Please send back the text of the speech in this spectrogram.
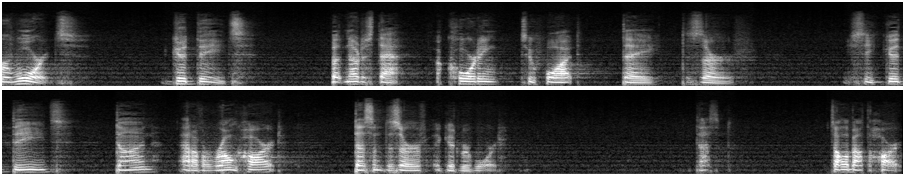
rewards good deeds. But notice that according to what they deserve. You see, good deeds done out of a wrong heart doesn't deserve a good reward. It doesn't. It's all about the heart.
